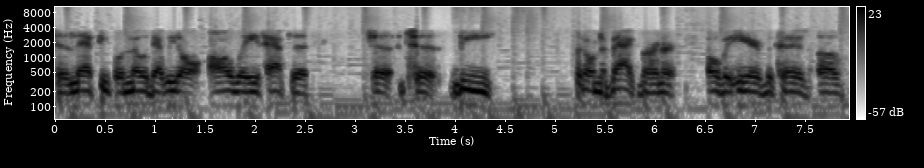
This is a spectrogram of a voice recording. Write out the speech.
to let people know that we don't always have to to to be put on the back burner over here because of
